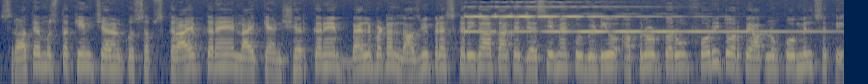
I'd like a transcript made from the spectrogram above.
سرات مستقیم چینل کو سبسکرائب کریں، لائک اینڈ شیئر کریں، بیل بٹن لازمی پریس کرے گا تاکہ جیسے میں کوئی ویڈیو اپلوڈ کروں، فوری طور پہ آپ لوگوں کو مل سکے۔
